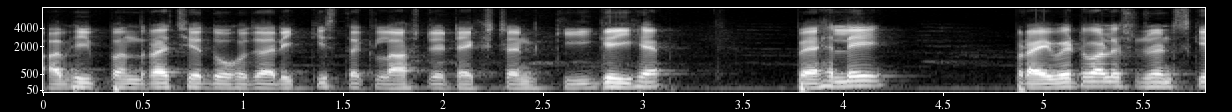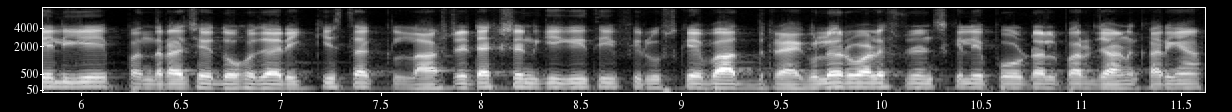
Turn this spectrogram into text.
अभी पंद्रह छः दो हज़ार इक्कीस तक लास्ट डेट एक्सटेंड की गई है। पहले प्राइवेट वाले स्टूडेंट्स के लिए पंद्रह छः दो हज़ार इक्कीस तक लास्ट डेट एक्सटेंड की गई थी, फिर उसके बाद रेगुलर वाले स्टूडेंट्स के लिए पोर्टल पर जानकारियाँ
